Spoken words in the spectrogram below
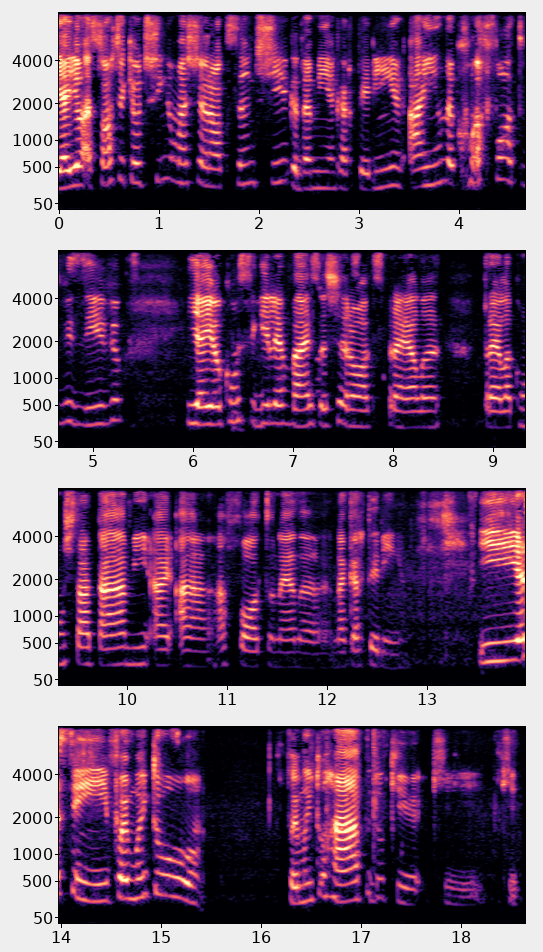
e aí a sorte é que eu tinha uma xerox antiga da minha carteirinha, ainda com a foto visível, e aí eu consegui levar essa xerox para ela para ela constatar a, minha, a, a, a foto né, na, na carteirinha. E assim, foi muito foi muito rápido que, que, que,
